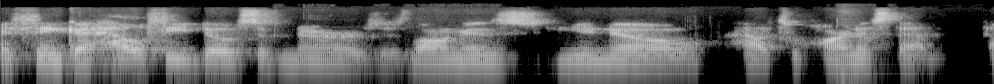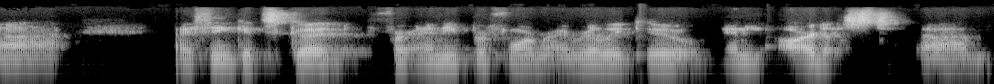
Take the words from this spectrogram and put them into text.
I think a healthy dose of nerves, as long as you know how to harness them, uh, I think it's good for any performer. I really do. Any artist. Um,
